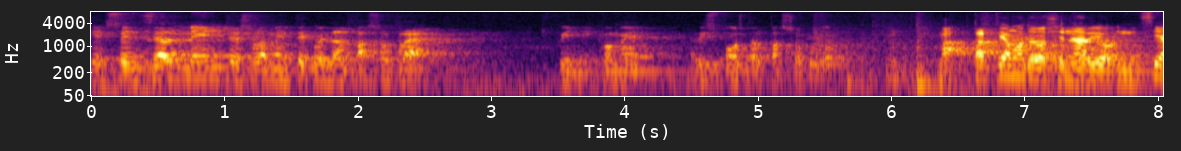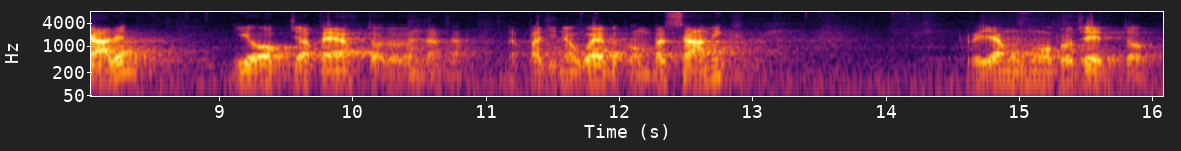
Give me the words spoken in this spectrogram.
che essenzialmente è solamente quella al passo 3, quindi come risposta al passo 2. Ma partiamo dallo scenario iniziale, io ho già aperto, andata, la pagina web con Balsamic, creiamo un nuovo progetto.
